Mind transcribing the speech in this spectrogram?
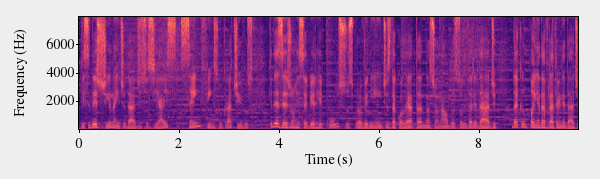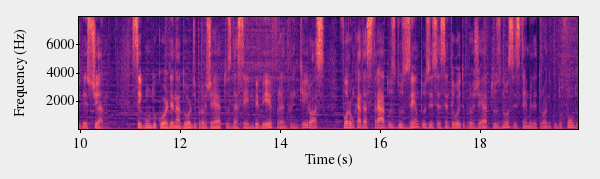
que se destina a entidades sociais sem fins lucrativos que desejam receber recursos provenientes da Coleta Nacional da Solidariedade da campanha da Fraternidade deste ano. Segundo o coordenador de projetos da CNBB, Franklin Queiroz, foram cadastrados 268 projetos no sistema eletrônico do fundo,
